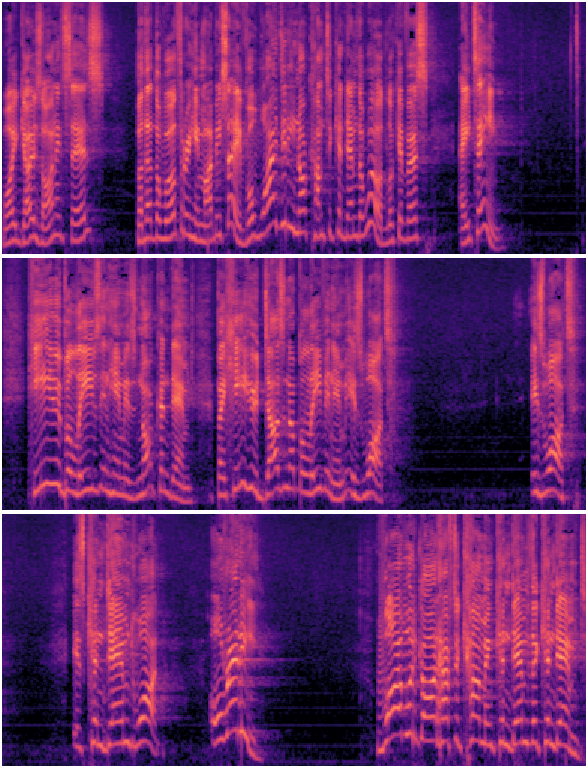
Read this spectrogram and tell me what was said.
Well, he goes on, it says, but that the world through him might be saved. Well, why did he not come to condemn the world? Look at verse 18. He who believes in him is not condemned, but he who does not believe in him is what? Is what? is condemned what? Already. Why would God have to come and condemn the condemned?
